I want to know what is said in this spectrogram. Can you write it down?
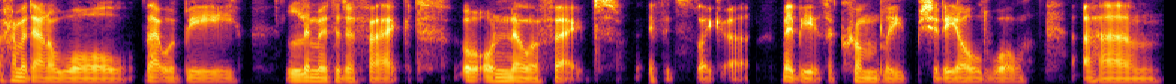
hammer down a wall that would be limited effect or, or no effect if it's like a, maybe it's a crumbly shitty old wall um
